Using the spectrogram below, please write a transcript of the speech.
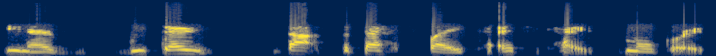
you know, we don't, that's the best way to educate small groups.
